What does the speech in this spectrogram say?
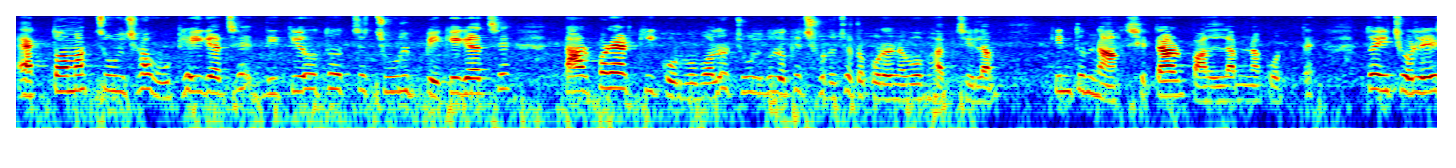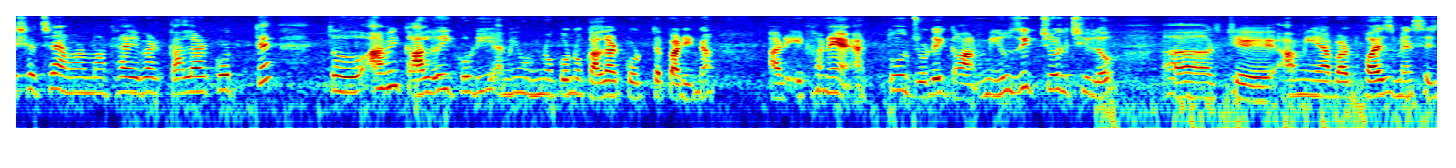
এক তো আমার চুল সব উঠেই গেছে, দ্বিতীয়ত হচ্ছে চুল পেকে গেছে। তারপরে আর কি করব বলো? চুলগুলোকে ছোট ছোট করে নেব ভাবছিলাম। কিন্তু না, সেটা আর পারলাম না করতে। তো এই চলে এসেছে আমার মাথায় এবার কালার করতে। তো আমি কালোই করি, আমি অন্য কোনো কালার করতে পারি না। আর এখানে এত জোরে গান মিউজিক চলছিল যে আমি আবার ভয়েস মেসেজ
